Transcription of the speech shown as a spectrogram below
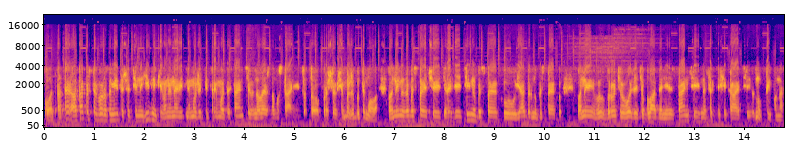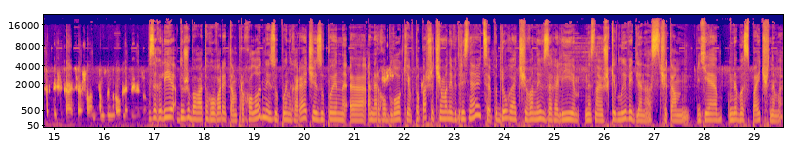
От а те, а також треба розуміти, що ці негідники вони навіть не можуть підтримувати станцію в належному стані. Тобто про що ще може бути мова? Вони не забезпечують радіаційну безпеку ядерну безпеку. Вони беруть, вивозять обладнані станції на сертифікацію. Ну типу на сертифікацію, а що вони там з ним роблять, невідомо. Взагалі дуже багато говорять там про холодний зупин, гарячий зупин е, енергоблоків. По перше, чим вони відрізняються? По-друге, чи вони взагалі не знаю, шкідливі для нас, чи там є небезпечними?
